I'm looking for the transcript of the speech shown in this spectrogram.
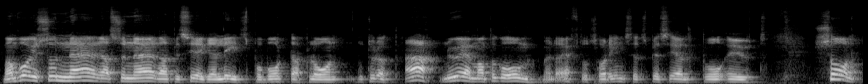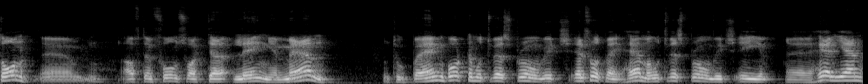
Man var ju så nära, så nära att besegra Leeds på bortaplan. Då trodde jag att ah, nu är man på gång. Men därefter så har det inte sett speciellt bra ut. Charlton, eh, haft en formsvacka länge, men de tog poäng borta mot West Bromwich, eller förlåt mig, hemma mot West Bromwich i eh, helgen.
